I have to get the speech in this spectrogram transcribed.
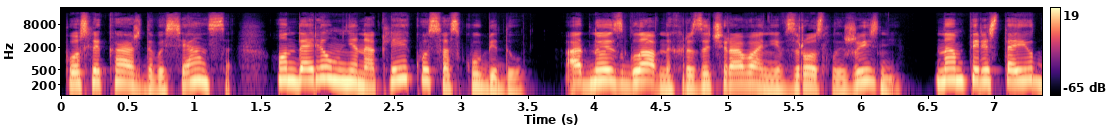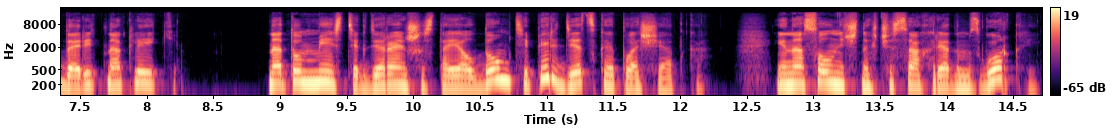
После каждого сеанса он дарил мне наклейку со Скуби-Ду. Одно из главных разочарований взрослой жизни нам перестают дарить наклейки. На том месте, где раньше стоял дом, теперь детская площадка. И на солнечных часах рядом с горкой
